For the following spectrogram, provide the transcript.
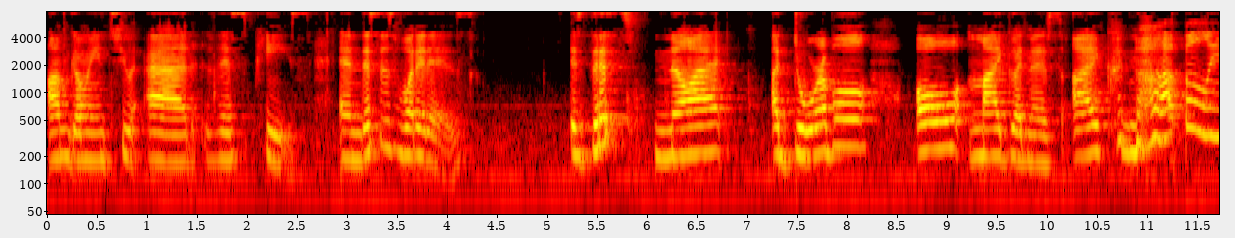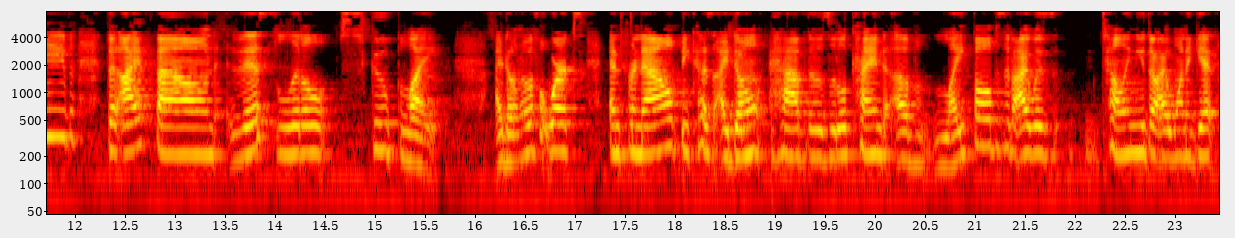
I'm going to add this piece. And this is what it is. Is this not adorable? Oh my goodness, I could not believe that I found this little scoop light. I don't know if it works. And for now, because I don't have those little kind of light bulbs that I was telling you that I wanna get,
